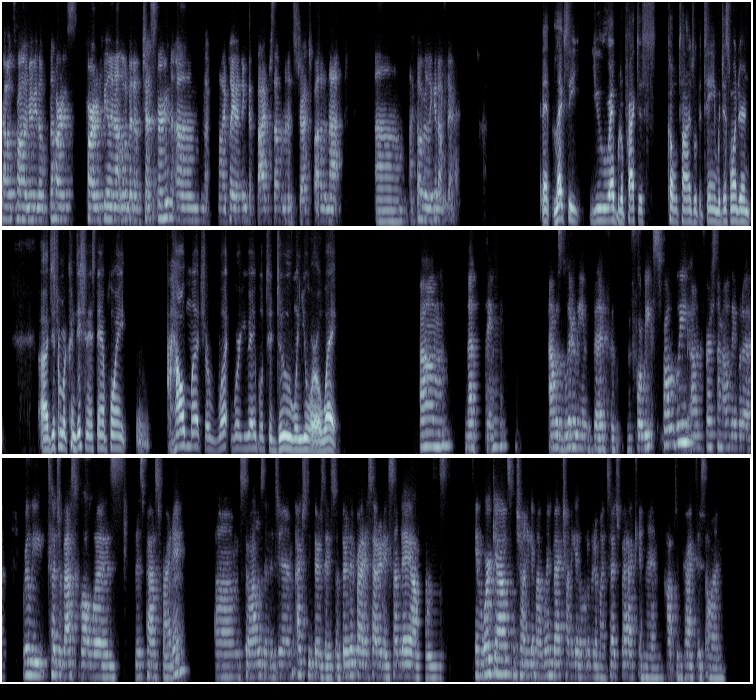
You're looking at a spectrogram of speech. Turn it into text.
that was probably maybe the, the hardest part of feeling that little bit of chest burn. Um, when I played, I think a five or seven minute stretch. But other than that, um, I felt really good up there. And Lexie, you were able to practice a couple times with the team, but just wondering, uh, just from a conditioning standpoint, how much or what were you able to do when you were away? Um, nothing. I was literally in bed for four weeks, probably. Um, the first time I was able to really touch a basketball was this past Friday. Um, so I was in the gym, actually Thursday. So Thursday, Friday, Saturday, Sunday, I was in workouts and trying to get my wind back, trying to get a little bit of my touch back, and then hopped in practice on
